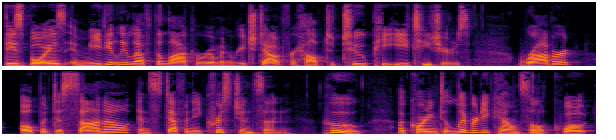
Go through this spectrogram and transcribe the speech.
These boys immediately left the locker room and reached out for help to two PE teachers, Robert Oppedisano and Stephanie Christensen, who, according to Liberty Counsel, quote,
